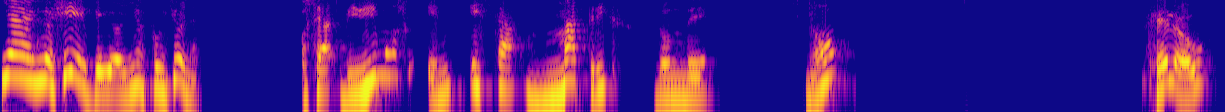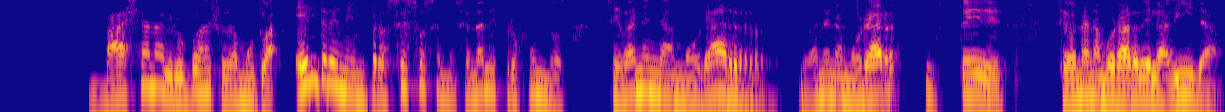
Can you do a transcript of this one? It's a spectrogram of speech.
No, no sé, pero no funciona. O sea, vivimos en esa matrix donde, ¿no? Hello, vayan a grupos de ayuda mutua, entren en procesos emocionales profundos, se van a enamorar, se van a enamorar de ustedes, se van a enamorar de la vida.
